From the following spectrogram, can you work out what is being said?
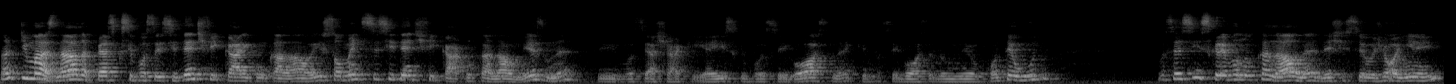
Antes de mais nada, peço que se vocês se identificarem com o canal aí, somente se se identificar com o canal mesmo, né? Se você achar que é isso que você gosta, né? Que você gosta do meu conteúdo, você se inscreva no canal, né? Deixe seu joinha aí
